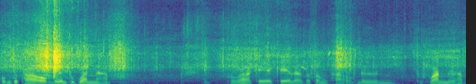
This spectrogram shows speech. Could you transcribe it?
ผมจะพาออกเดินทุกวันนะครับ เพราะว่าแกแก่แล้วก็ต้องพาออกเดินทุกวันด้วยครับ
